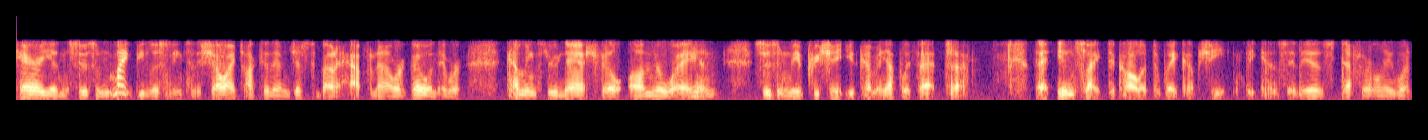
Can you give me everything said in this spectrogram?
Terry and Susan might be listening to the show. I talked to them just about a half an hour ago, and they were coming through Nashville on their way. And Susan, we appreciate you coming up with that uh, that insight to call it the wake up sheet because it is definitely what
